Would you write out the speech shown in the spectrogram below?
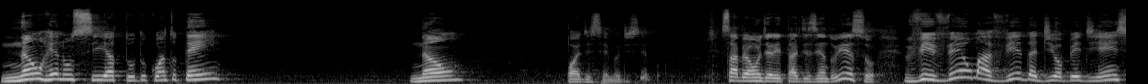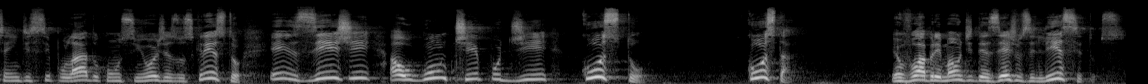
não renuncia a tudo quanto tem, não pode ser meu discípulo. Sabe aonde ele está dizendo isso? Viver uma vida de obediência em discipulado com o Senhor Jesus Cristo exige algum tipo de custo. Custa. Eu vou abrir mão de desejos ilícitos,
